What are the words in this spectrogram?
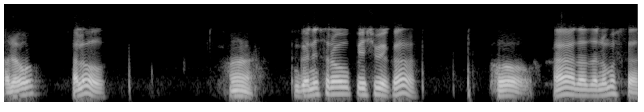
हॅलो? हॅलो? हा. गणेशराव पेशवे का? हो. हा दादा नमस्कार.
